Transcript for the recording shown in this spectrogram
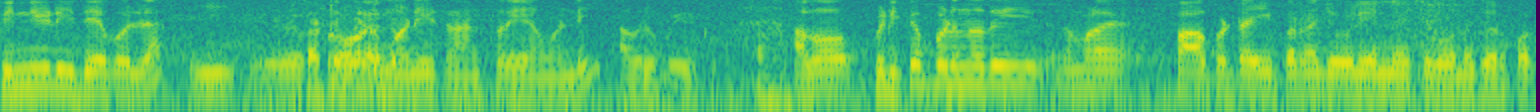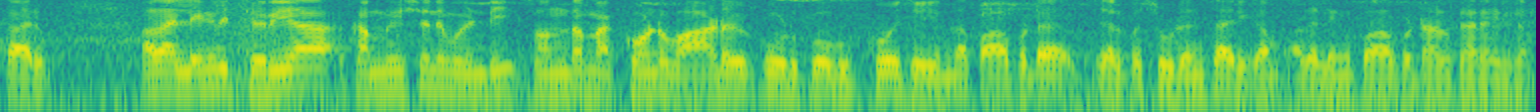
പിന്നീട് ഇതേപോലെ ഈ ഫ്രോഡ് മണി ട്രാൻസ്ഫർ ചെയ്യാൻ വേണ്ടി അവർ ഉപയോഗിക്കും. അപ്പോൾ പിടിക്കപ്പെടുന്നത് ഈ നമ്മളെ പാവപ്പെട്ട ഈ പറഞ്ഞ ജോലി അന്വേഷിച്ച് പോകുന്ന ചെറുപ്പക്കാരും അതല്ലെങ്കിൽ ചെറിയ കമ്മീഷന് വേണ്ടി സ്വന്തം അക്കൗണ്ട് വാടകയ്ക്ക് കൊടുക്കുകയോ ബുക്കുകയോ ചെയ്യുന്ന പാവപ്പെട്ട ചിലപ്പോൾ സ്റ്റുഡൻസ് ആയിരിക്കാം അതല്ലെങ്കിൽ പാവപ്പെട്ട ആൾക്കാരായിരിക്കാം.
